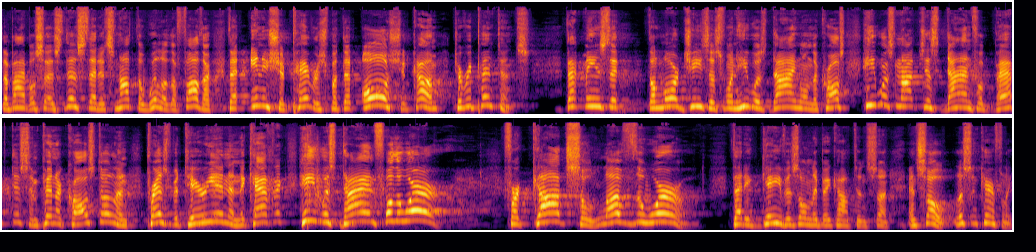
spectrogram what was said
the Bible says this, that it's not the will of the Father that any should perish, but that all should come to repentance. That means that the Lord Jesus, when he was dying on the cross, he was not just dying for Baptists and Pentecostal and Presbyterian and the Catholic. He was dying for the world. For God so loved the world that he gave his only begotten son. And so, listen carefully.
